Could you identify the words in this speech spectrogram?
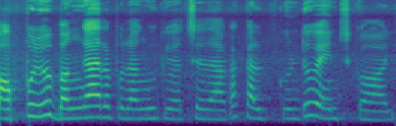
పప్పులు బంగారపు రంగుకి వచ్చేదాకా కలుపుకుంటూ వేయించుకోవాలి.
